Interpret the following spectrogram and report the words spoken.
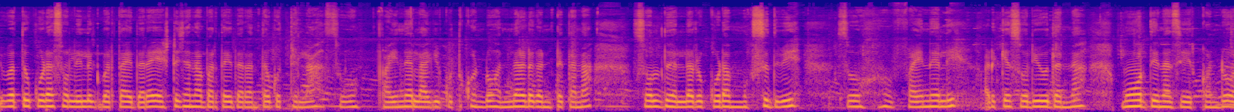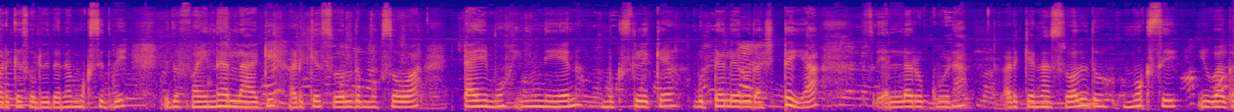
ಇವತ್ತು ಕೂಡ ಸೊಲಿಲಿಕ್ಕೆ ಬರ್ತಾ ಇದ್ದಾರೆ. ಎಷ್ಟು ಜನ ಬರ್ತಾ ಇದ್ದಾರೆ ಅಂತ ಗೊತ್ತಿಲ್ಲ. ಸೊ ಫೈನಲ್ ಆಗಿ ಕೂತ್ಕೊಂಡು ಹನ್ನೆರಡು ಗಂಟೆ ತನಕ ಸೊಲ್ದು ಎಲ್ಲರೂ ಕೂಡ ಮುಗಿಸಿದ್ವಿ. ಸೊ ಫೈನಲಿ ಅಡಿಕೆ ಸೊಲಿಯುವುದನ್ನು ಮೂರು ದಿನ ಸೇರಿಕೊಂಡು ಅಡಿಕೆ ಸೊಲಿಯುವುದನ್ನು ಮುಗಿಸಿದ್ವಿ. ಇದು ಫೈನಲ್ ಆಗಿ ಅಡಿಕೆ ಸೊಲ್ದು ಮುಗಿಸುವ ಟೈಮು ಇನ್ನೇನು ಮುಗಿಸ್ಲಿಕ್ಕೆ ಬುಟ್ಟೆಲಿರೋದು ಅಷ್ಟೇ ಎಲ್ಲರೂ ಕೂಡ ಅಡಿಕೆನ ಸೊಲ್ದು ಮುಗಿಸಿ ಇವಾಗ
